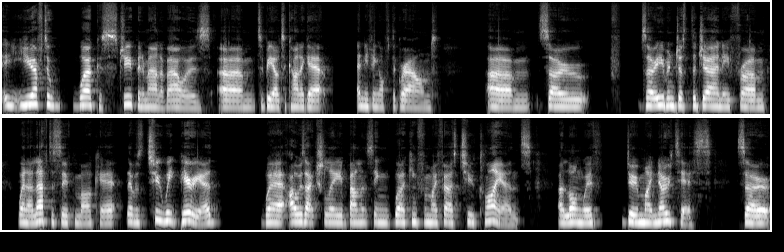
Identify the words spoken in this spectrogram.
you have to work a stupid amount of hours um, to be able to kind of get anything off the ground. Um, so, so even just the journey from when I left the supermarket, there was a two week period where I was actually balancing working for my first two clients along with doing my notice. So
